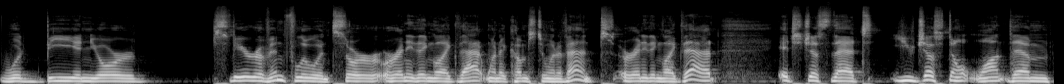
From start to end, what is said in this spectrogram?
would be in your sphere of influence or or anything like that when it comes to an event or anything like that. It's just that you just don't want them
